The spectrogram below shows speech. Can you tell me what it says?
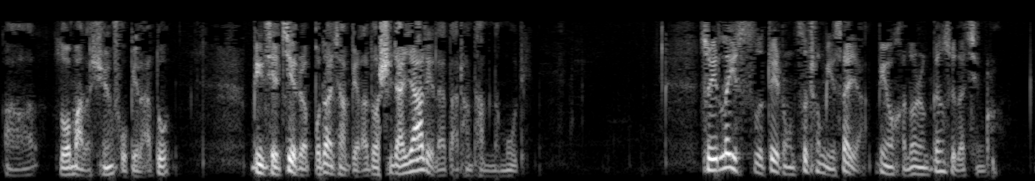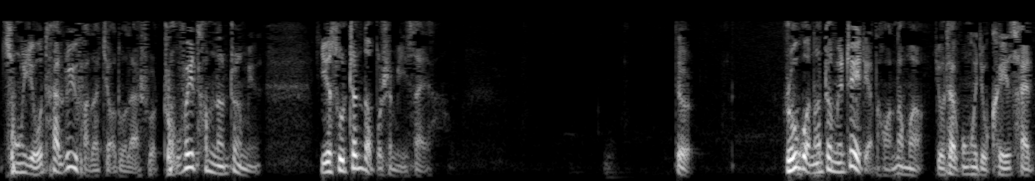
啊罗马的巡抚比拉多，并且借着不断向比拉多施加压力来达成他们的目的。所以，类似这种自称弥赛亚并有很多人跟随的情况，从犹太律法的角度来说，除非他们能证明耶稣真的不是弥赛亚，就。如果能证明这一点的话，那么犹太公会就可以裁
